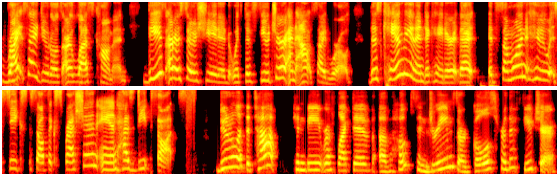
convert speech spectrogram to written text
Right side doodles are less common. These are associated with the future and outside world. This can be an indicator that it's someone who seeks self expression and has deep thoughts. Doodle at the top can be reflective of hopes and dreams or goals for the future,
